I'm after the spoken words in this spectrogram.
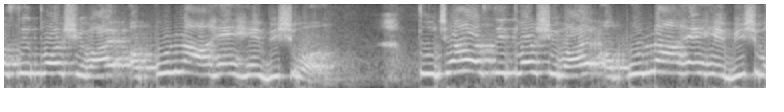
अस्तित्वाशिवाय अपूर्ण आहे हे विश्व. तुझ्या अस्तित्वाशिवाय अपूर्ण आहे हे विश्व.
